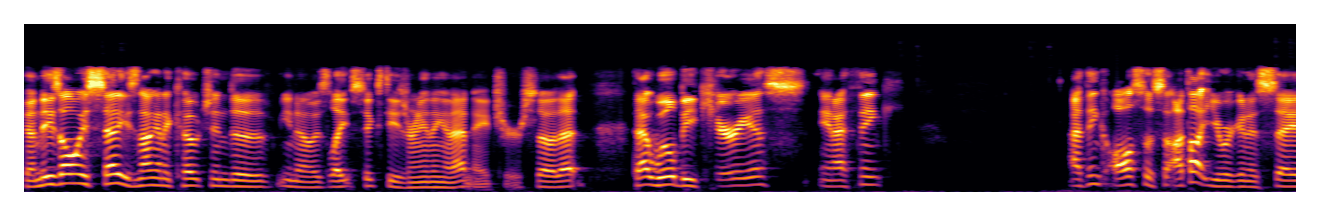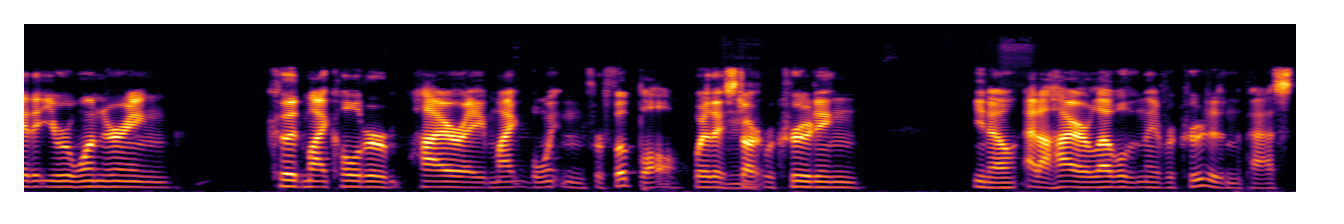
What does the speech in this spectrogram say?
Gundy's always said he's not going to coach into you know his late 60s or anything of that nature. So that that will be curious. And I think I think also so I thought you were going to say that you were wondering could Mike Holder hire a Mike Boynton for football where they start recruiting you know at a higher level than they've recruited in the past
